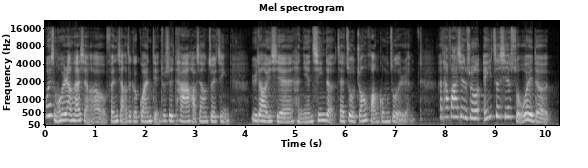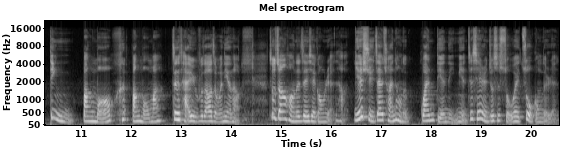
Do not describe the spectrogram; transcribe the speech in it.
为什么会让他想要分享这个观点？就是他好像最近遇到一些很年轻的在做装潢工作的人，那他发现说，诶，这些所谓的定帮模 帮模吗？这个台语不知道怎么念哈。做装潢的这些工人哈，也许在传统的观点里面，这些人就是所谓做工的人，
